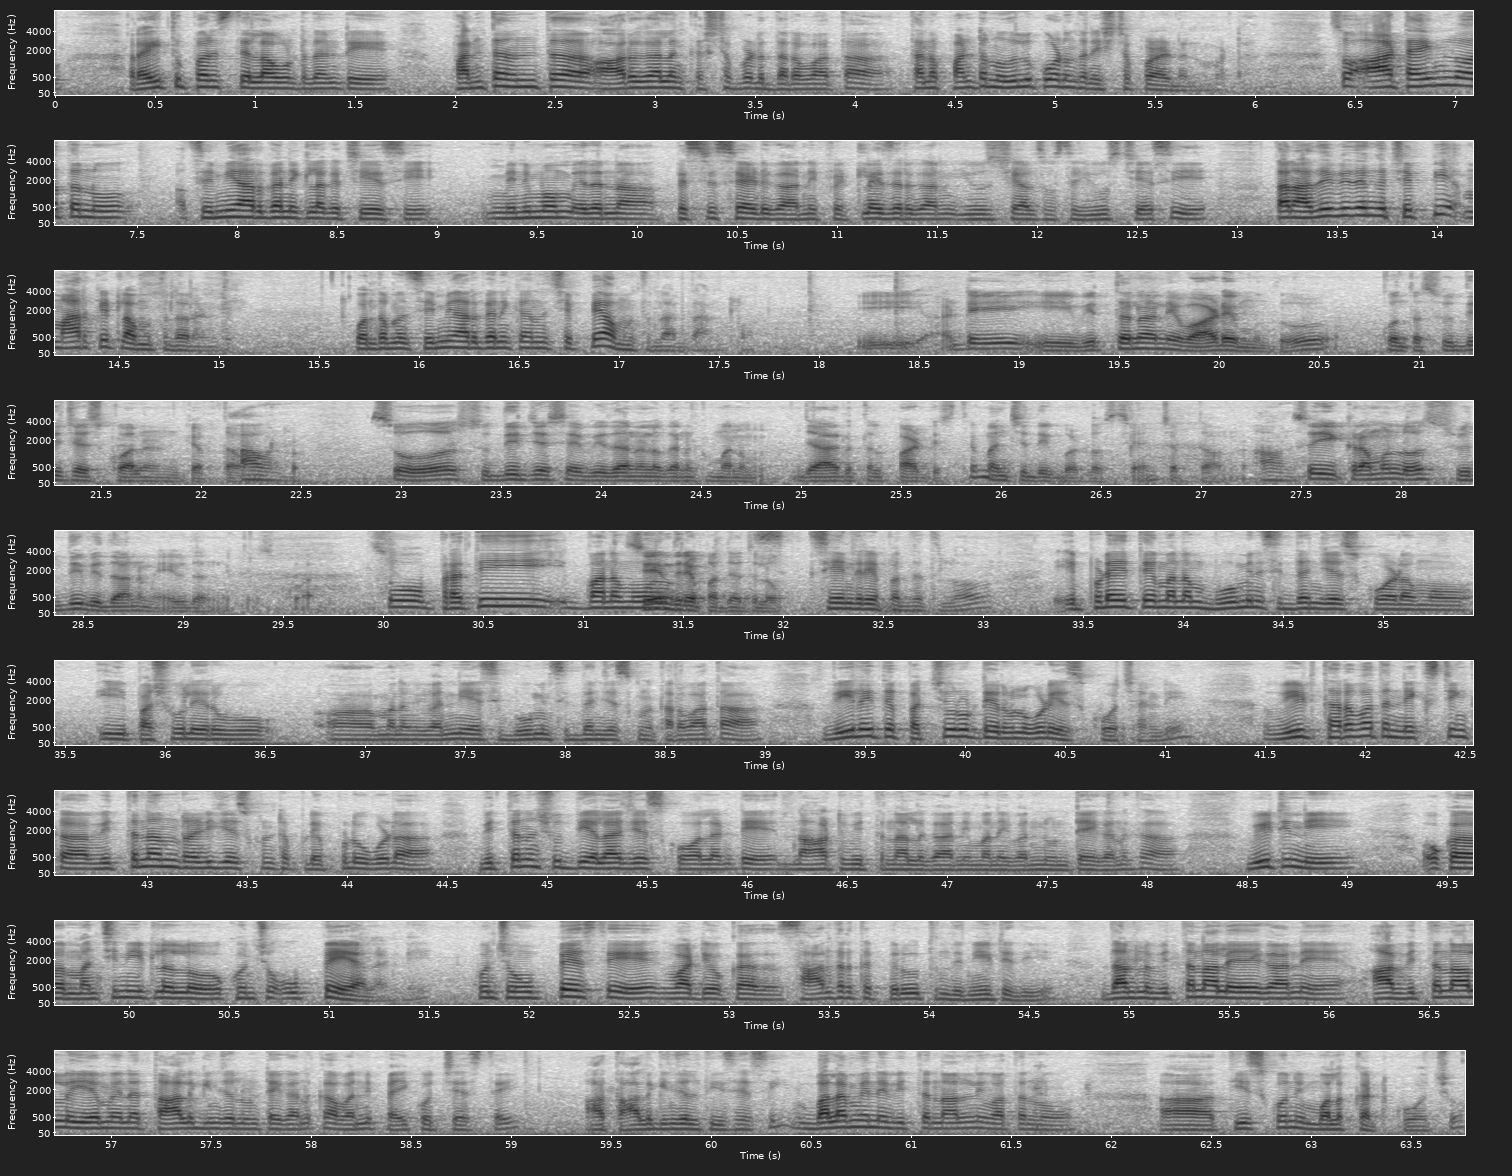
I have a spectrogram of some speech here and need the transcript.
రైతు పరిస్థితి ఎలా ఉంటుందంటే పంట అంతా ఆరుగాలం కష్టపడిన తర్వాత తన పంటను వదులుకోవడం తను ఇష్టపడాడు అనమాట సో ఆ టైంలో అతను సెమీ ఆర్గానిక్ లాగా చేసి మినిమం ఏదైనా పెస్టిసైడ్ కానీ ఫెర్టిలైజర్ కానీ యూజ్ చేయాల్సి వస్తే యూజ్ చేసి తను అదే విధంగా చెప్పి మార్కెట్లో అమ్ముతున్నారండి. కొంతమంది సెమీ ఆర్గానిక్ అని చెప్పి అమ్ముతున్నారు దాంట్లో. ఈ అంటే ఈ విత్తనాన్ని వాడే ముందు కొంత శుద్ధి చేసుకోవాలని చెప్తా ఉంటారు సో శుద్ధి చేసే విధానంలో కనుక మనం జాగ్రత్తలు పాటిస్తే మంచి దిగుబడులు వస్తాయని చెప్తా ఉన్నాం. సో ఈ క్రమంలో శుద్ధి విధానం ఏ విధంగా తీసుకోవాలి? సో ప్రతి మనము సేంద్రియ పద్ధతిలో. సేంద్రియ పద్ధతిలో. ఎప్పుడైతే మనం భూమిని సిద్ధం చేసుకోవడము ఈ పశువుల ఎరువు మనం ఇవన్నీ వేసి భూమిని సిద్ధం చేసుకున్న తర్వాత వీలైతే పచ్చి రొట్టె ఎరువులు కూడా వేసుకోవచ్చు అండి వీటి తర్వాత నెక్స్ట్ ఇంకా విత్తనం రెడీ చేసుకునేటప్పుడు ఎప్పుడు కూడా విత్తన శుద్ధి ఎలా చేసుకోవాలంటే నాటు విత్తనాలు కానీ మన ఇవన్నీ ఉంటే కనుక వీటిని ఒక మంచి నీటిలలో కొంచెం ఉప్పు వేయాలండి. కొంచెం ఉప్పేస్తే వాటి యొక్క సాంద్రత పెరుగుతుంది నీటిది. దాంట్లో విత్తనాలు వేయగానే ఆ విత్తనాల్లో ఏమైనా తాలుగింజలు ఉంటే కనుక అవన్నీ పైకి వచ్చేస్తాయి ఆ తాలుగింజలు తీసేసి బలమైన విత్తనాలని అతను తీసుకొని మొలక కట్టుకోవచ్చు.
